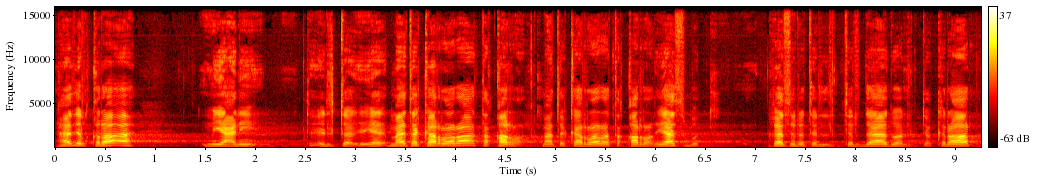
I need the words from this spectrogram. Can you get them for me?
هذه القراءة يعني ما تكرر تقرر ما تكرر تقرر يثبت. كثرة الترداد والتكرار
